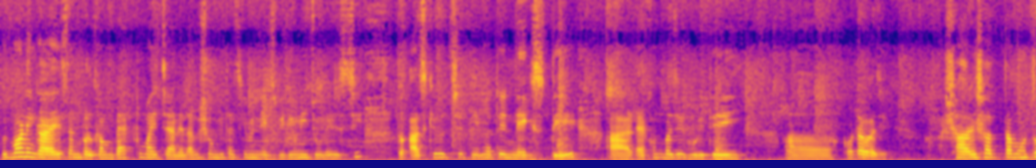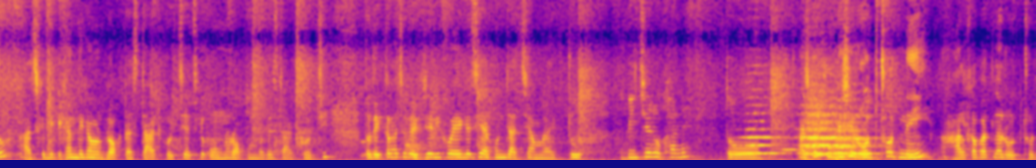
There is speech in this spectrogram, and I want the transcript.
Good morning guys and welcome back to my channel আমি সংগীত আজকে আমি নেক্সট ভিডিও নিয়ে চলে এসেছি। তো আজকে হচ্ছে দীঘাতে নেক্সট ডে আর এখন বাজে ঘুরিতে এই কটা বাজে? সাড়ে সাতটা মতো। আজকে আমি এখান থেকে আমার ব্লগটা স্টার্ট করছি। আজকে অন্য রকমভাবে স্টার্ট করছি। তো দেখতে পাচ্ছ রেডি হয়ে গেছি। এখন যাচ্ছি আমরা একটু বিচের ওখানে। তো আজকে খুব বেশি রোদ ঠোদ নেই হালকা পাতলা রোদ ঠোদ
